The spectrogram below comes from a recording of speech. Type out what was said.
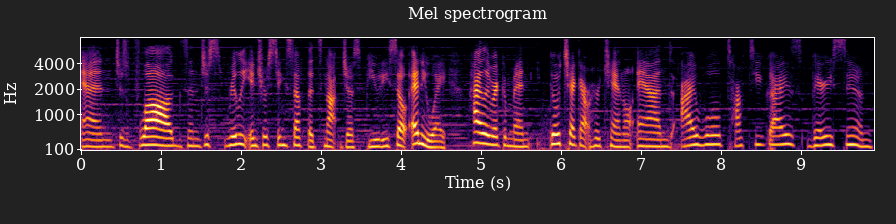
and just vlogs and just really interesting stuff that's not just beauty. So anyway, highly recommend go check out her channel and I will talk to you guys very soon.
